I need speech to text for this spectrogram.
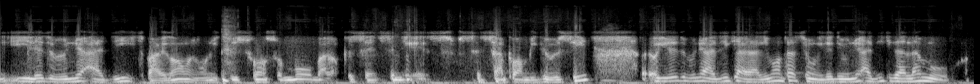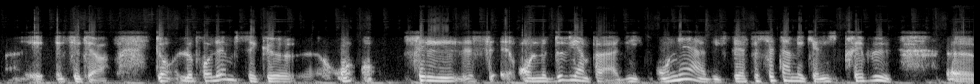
il est devenu addict, par exemple. On utilise souvent ce mot, alors que c'est, c'est, un peu ambigu aussi. Euh, il est devenu addict à l'alimentation, il est devenu addict à l'amour, et- etc. Donc le problème, c'est que euh, on, on- on ne devient pas addict, on est addict. C'est-à-dire que c'est un mécanisme prévu. Euh,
